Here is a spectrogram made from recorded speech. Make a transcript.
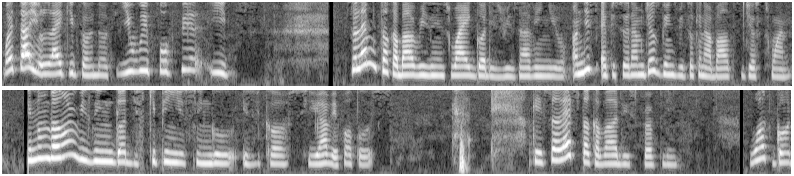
Whether you like it or not, you will fulfill it. So, let me talk about reasons why God is reserving you. On this episode, I'm just going to be talking about just one. The number one reason God is keeping you single is because you have a purpose. okay, so let's talk about this properly. What God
